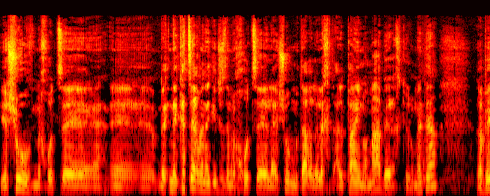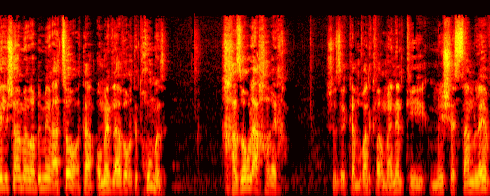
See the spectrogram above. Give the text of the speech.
ליישוב, מחוץ, אה, אה, נקצר ונגיד שזה מחוץ אה, ליישוב, מותר ללכת אלפיים אמה, בערך קילומטר. רבי אלישע אומר לרבי מאיר, עצור, אתה עומד לעבור את התחום הזה, חזור לאחריך. שזה כמובן כבר מעניין, כי מי ששם לב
